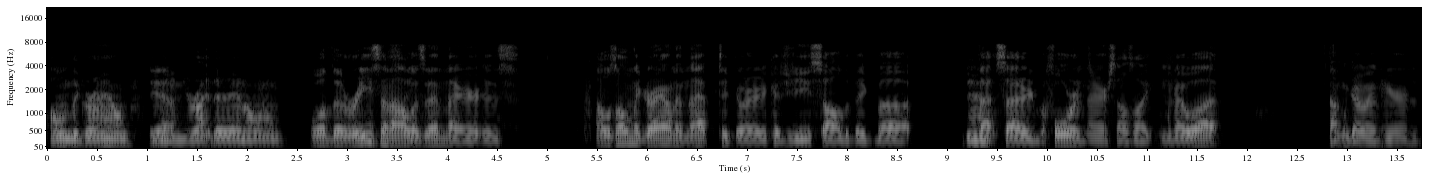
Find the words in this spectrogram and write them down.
On the ground. Yeah. I mean, you're right there in on them. Well, the reason I was in there is I was on the ground in that particular area because you saw the big buck Yeah. that Saturday before in there. So I was like, you know what? I'm gonna go in here and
